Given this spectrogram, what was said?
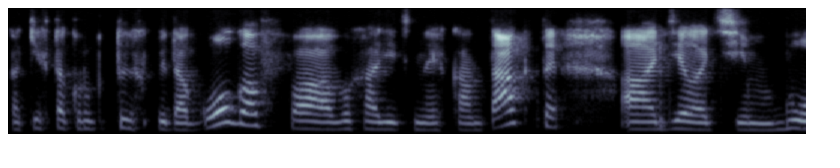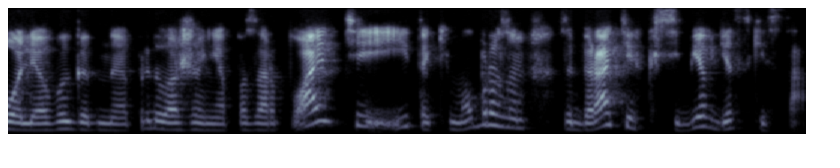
каких-то крутых педагогов, а, выходить на их контакты, а, делать им более выгодное предложение по зарплате и таким образом забирать их к себе в детский сад.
